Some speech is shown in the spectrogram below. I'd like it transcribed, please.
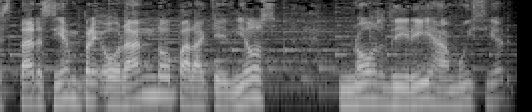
Estar siempre orando para que Dios nos dirija, muy cierto.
